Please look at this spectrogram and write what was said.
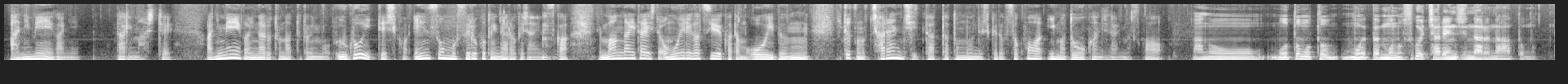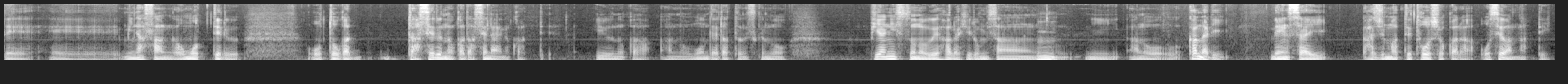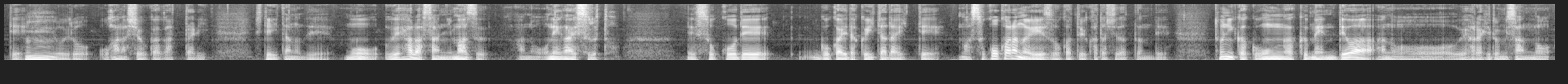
アニメ映画になりまして、アニメ映画になるとなった時にも動いて、しかも演奏もすることになるわけじゃないですか。で漫画に対して思い入れが強い方も多い分、一つのチャレンジだったと思うんですけど、そこは今どうお感じになりますか？あのーもともともうやっぱりものすごいチャレンジになるなと思って、えー皆さんが思ってる音が出せるのか出せないのかっていうのがあの問題だったんですけどもピアニストの上原ひろみさんに、あのかなり連載始まって当初からお世話になっていて、ん。いろいろお話を伺ったりしていたのでもう上原さんにまずあのお願いすると。でそこでご快諾いただいて、まあ、そこからの映像化という形だったんでとにかく音楽面ではあの上原ひろみさんの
